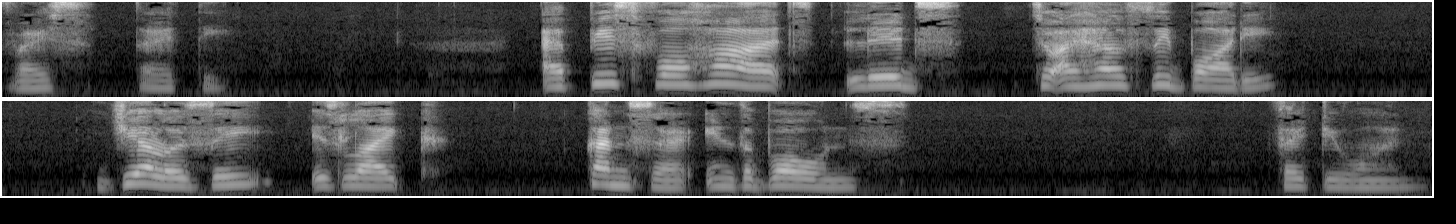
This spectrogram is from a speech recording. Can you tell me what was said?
Verse 30. A peaceful heart leads to a healthy body. Jealousy is like cancer in the bones. 31.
